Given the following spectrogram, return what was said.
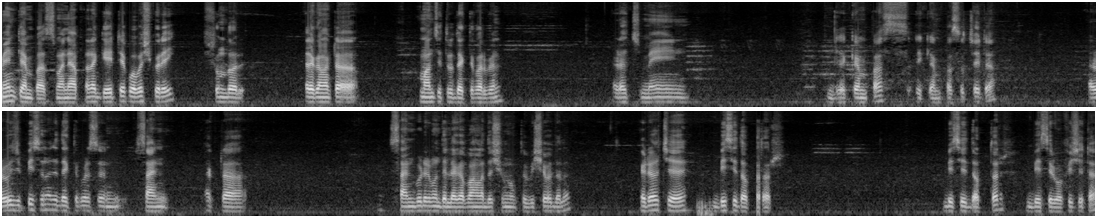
মেন ক্যাম্পাস। মানে আপনারা গেটে প্রবেশ করেই সুন্দর এরকম একটা মানচিত্র দেখতে পারবেন। এটা হচ্ছে মেইন যে ক্যাম্পাস এই ক্যাম্পাস হচ্ছে এটা। আর ওই যে পিছনে যে দেখতে পাচ্ছেন সাইন একটা সাইনবোর্ডের মধ্যে লেখা বাংলাদেশ উন্মুক্ত বিশ্ববিদ্যালয়। এটা হচ্ছে বিসি দপ্তর। বিসি দপ্তর বিসির অফিস এটা।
